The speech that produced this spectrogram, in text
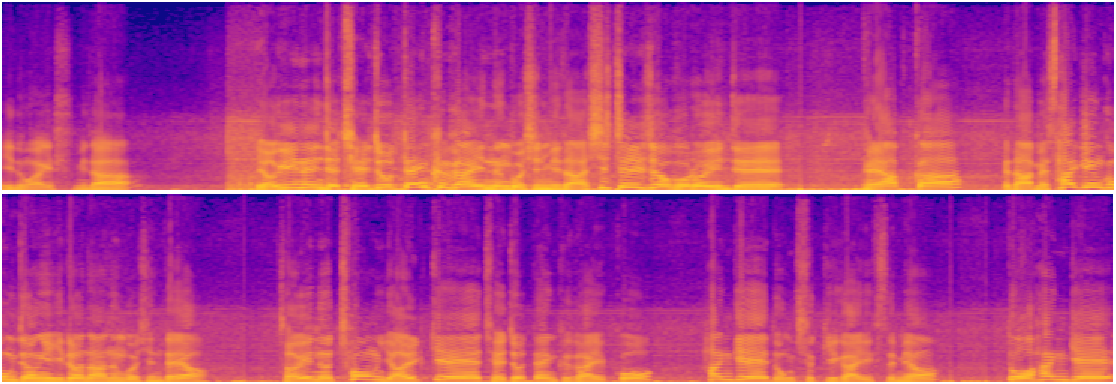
이동하겠습니다. 여기는 이제 제조 탱크가 있는 곳입니다. 실질적으로 이제 배합과 그 다음에 살균 공정이 일어나는 곳인데요. 저희는 총 10개의 제조 탱크가 있고 한 개의 농축기가 있으며 또한 개,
